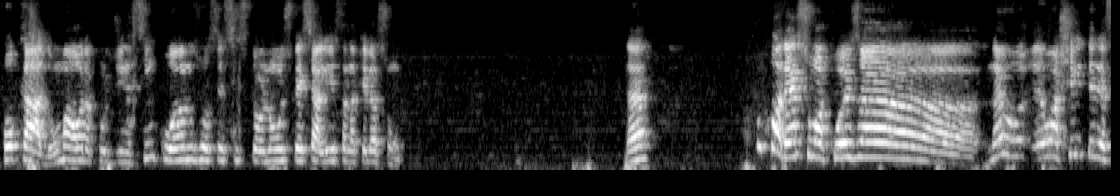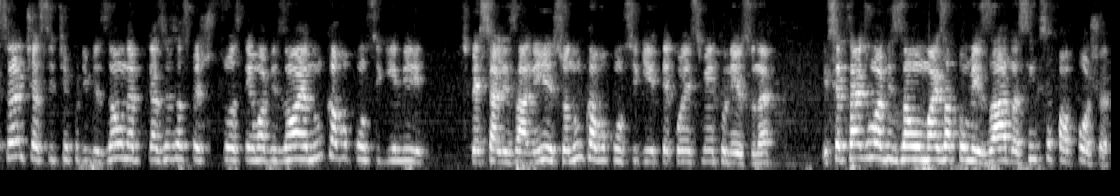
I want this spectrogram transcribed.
focado, uma hora por dia, em cinco anos, você se tornou um especialista naquele assunto. Né? Parece uma coisa. Né? Eu, eu achei interessante esse tipo de visão, né? Porque às vezes as pessoas têm uma visão, ah, eu nunca vou conseguir me especializar nisso, eu nunca vou conseguir ter conhecimento nisso, né? E você traz uma visão mais atomizada, assim, que você fala, poxa,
